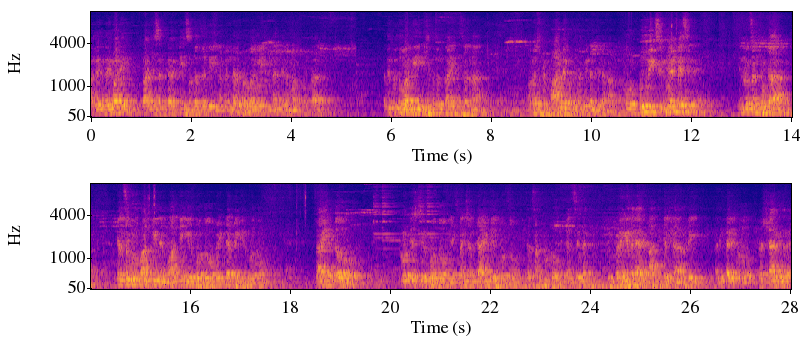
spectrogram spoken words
ಹಾಗಾಗಿ ದಯಮಾಡಿ ರಾಜ್ಯ ಸರ್ಕಾರಕ್ಕೆ ಈ ಸಂದರ್ಭದಲ್ಲಿ ನಮ್ಮೆಲ್ಲರ ಪರವಾಗಿ ವಿನಂತಿಯನ್ನು ಮಾಡಿಕೊಂಡ ಅಧಿಕೃತವಾಗಿ ಸಿಂಧೂರು ತಾಯಿ ಹೆಸರನ್ನ ಅನೌನ್ಸ್ಮೆಂಟ್ ಮಾಡಬೇಕು ಅಂತ ವಿನಂತಿಯನ್ನು ಮಾಡ್ತೀನಿ ಟೂ ವೀಕ್ಸ್ ಟೆನ್ ಡೇಸ್ ಇದೆ. ಇನ್ನು ಸಣ್ಣ ಕೆಲಸಗಳು ಬಾಕಿ ಇದೆ. ಮಾರ್ಕಿಂಗ್ ಇರ್ಬೋದು ವೈಟ್ ಟ್ಯಾಪಿಂಗ್ ಇರ್ಬೋದು ಜಾಯಿಂಟ್ ರೋಡ್ ಟೆಸ್ಟ್ ಇರ್ಬೋದು ಎಕ್ಸ್ಪೆನ್ಷನ್ ಜಾಯಿಂಟ್ ಇರ್ಬೋದು ಇದರ ಸಣ್ಣ ಪುಟ್ಟ ಕೆಲಸ ಇದೆ. ಬೆಳಗ್ಗೆ ಆರ್ಥಿಕಲಿ ಆಲ್ರೆಡಿ ಅಧಿಕಾರಿಗಳು ರಶ್ ಆಗಿದ್ದಾರೆ.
